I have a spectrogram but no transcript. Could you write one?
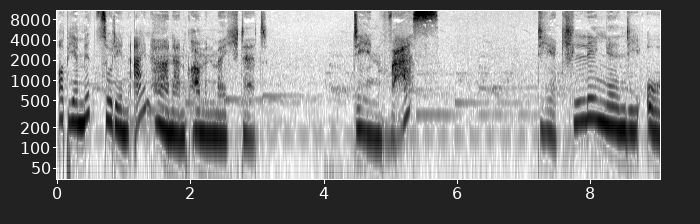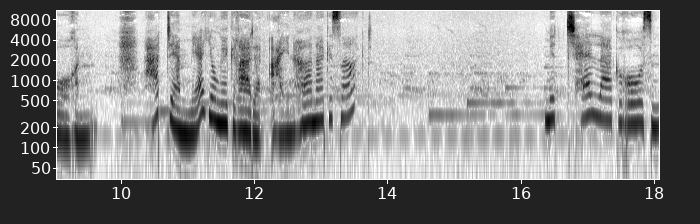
ob ihr mit zu den Einhörnern kommen möchtet. Den was? Dir klingeln die Ohren. Hat der Meerjunge gerade Einhörner gesagt? Mit tellergroßen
